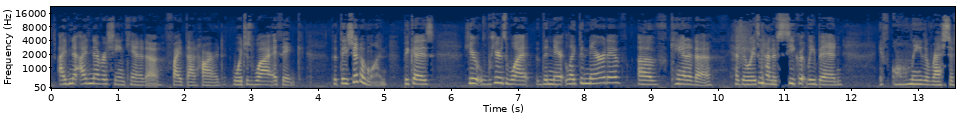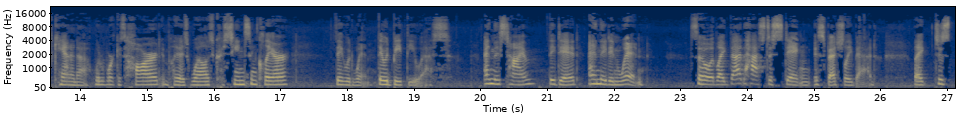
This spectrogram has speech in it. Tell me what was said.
I'd, ne- I'd never seen Canada fight that hard, which is why I think that they should have won. Because here, here's what the nar- like the narrative of Canada has always kind of secretly been: if only the rest of Canada would work as hard and play as well as Christine Sinclair, they would win. They would beat the U.S. And this time they did, and they didn't win. So like that has to sting especially bad. Like just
